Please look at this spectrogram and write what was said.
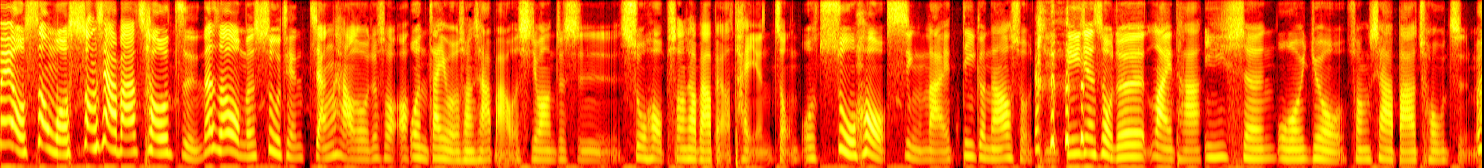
没有送我双下巴抽脂。那时候我们术前讲好了，我就说哦，我很在意我的双下巴，我希望就是术后双下巴不要太严重。我术后醒来，第一个拿到手机，第一件事我就会赖他医生，我有双下巴抽脂吗？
